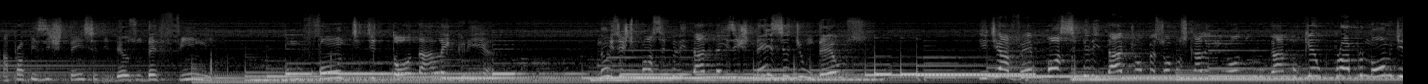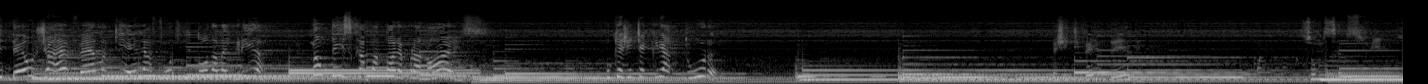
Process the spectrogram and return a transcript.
você. A própria existência de Deus o define como fonte de toda alegria. Não existe possibilidade da existência de um Deus e de haver possibilidade de uma pessoa buscar alegria em outro lugar, porque o próprio nome de Deus já revela que Ele é a fonte de toda alegria. Não tem escapatória para nós, porque a gente é criatura. A gente veio dele, somos seus filhos.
